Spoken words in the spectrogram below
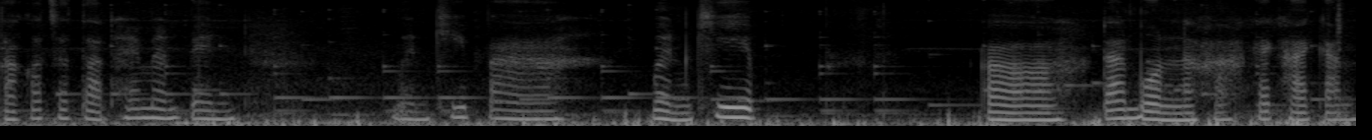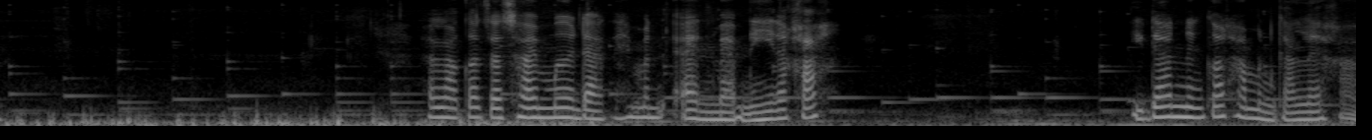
เราก็จะตัดให้มันเป็นเหมือนขี้ปลา เหมือนคีบด้านบนนะคะ คล้ายๆกัน แล้วเราก็จะใช้มือดัดให้มันแอนแบบนี้นะคะ อีกด้านนึงก็ทำเหมือนกันเลยค่ะ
